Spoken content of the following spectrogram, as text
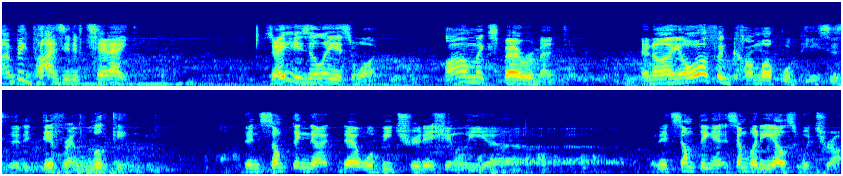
I'm being positive today. So here's the latest one. I'm experimental. And I often come up with pieces that are different looking than something that, that would be traditionally, uh, that something somebody else would try.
